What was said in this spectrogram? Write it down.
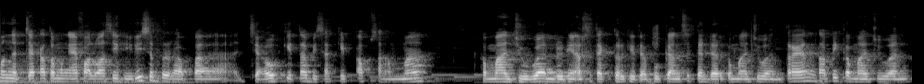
mengecek atau mengevaluasi diri seberapa jauh kita bisa keep up sama kemajuan dunia arsitektur kita bukan sekedar kemajuan tren tapi kemajuan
